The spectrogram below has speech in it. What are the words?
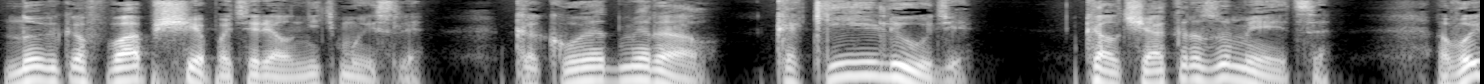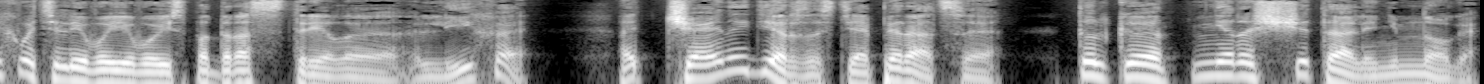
Новиков вообще потерял нить мысли. Какой адмирал? Какие люди? Колчак, разумеется. Выхватили вы его из-под расстрела лихо? Отчаянной дерзости операция, только не рассчитали немного.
